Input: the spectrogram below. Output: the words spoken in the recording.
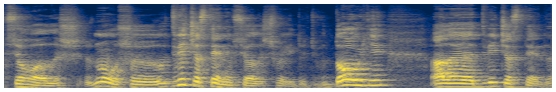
Всього лиш, ну, що дві частини всього лиш вийдуть. Довгі, але дві частини.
